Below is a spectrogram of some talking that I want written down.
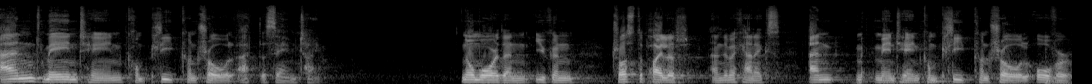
and maintain complete control at the same time. No more than you can trust the pilot and the mechanics and m- maintain complete control over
